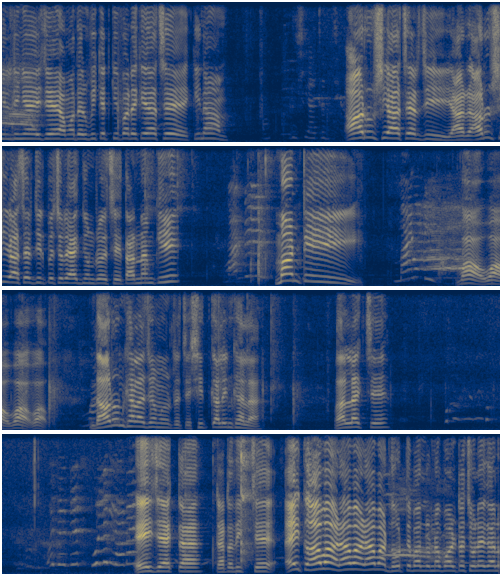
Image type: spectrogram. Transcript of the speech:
ফিল্ডিংয়ে এই যে আমাদের উইকেট কিপারে কে আছে? কি নাম? আরুষি আচার্যি আর আরুষি আচার্যির পেছনে একজন রয়েছে। তার নাম কি? Manti. Wow wow wow wow দারুণ খেলা জমে উঠেছে, শীতকালীন খেলা। ভালো লাগছে? এই যে একটা টাটা দিচ্ছে। এই তো আবার আবার আবার ধরতে পারল না, বলটা চলে গেল।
